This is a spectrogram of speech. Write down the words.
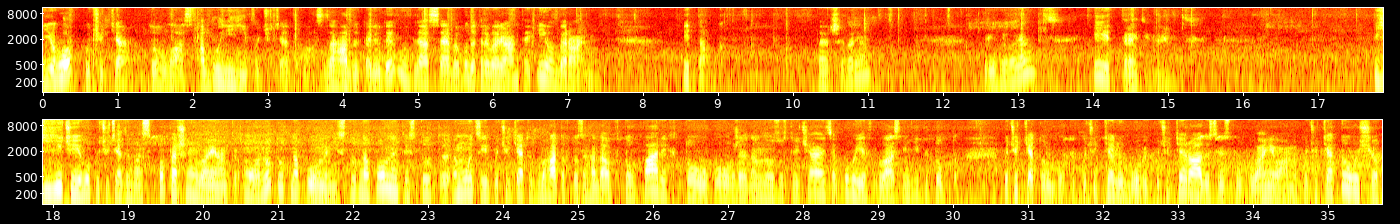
його почуття до вас або її почуття до вас. Загадуйте людину для себе, буде три варіанти і обираємо. І так, перший варіант, другий варіант і третій варіант. Її чи його почуття до вас. По першому варіанту. О, ну тут наповненість. Тут наповненість, тут емоції, почуття. Тут багато хто загадав, хто в парі, хто у кого вже давно зустрічаються, в кого є власні діти. Тобто почуття турботи, почуття любові, почуття радості від спілкування вами, почуття того, що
